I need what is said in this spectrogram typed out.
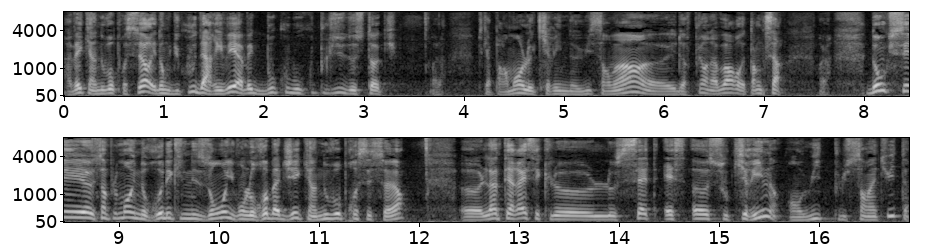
avec un nouveau processeur et donc du coup d'arriver avec beaucoup beaucoup plus de stock? Voilà. Parce qu'apparemment, le Kirin 820, euh, ils doivent plus en avoir tant que ça. Voilà. Donc c'est euh, simplement une redéclinaison. Ils vont le rebadger avec un nouveau processeur. Euh, l'intérêt, c'est que le, 7 SE sous Kirin, en 8 plus 128,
